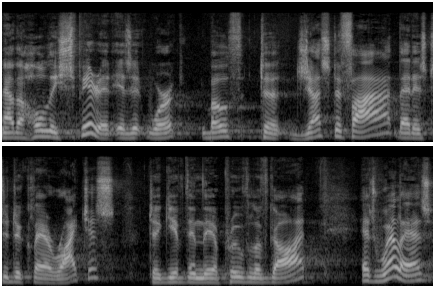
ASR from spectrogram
Now, the Holy Spirit is at work both to justify, that is, to declare righteous, to give them the approval of God, as well as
